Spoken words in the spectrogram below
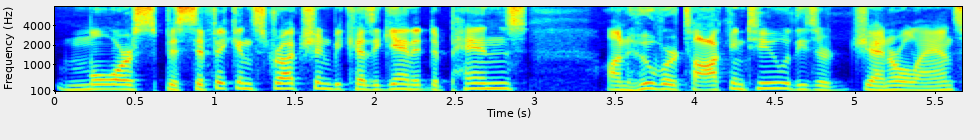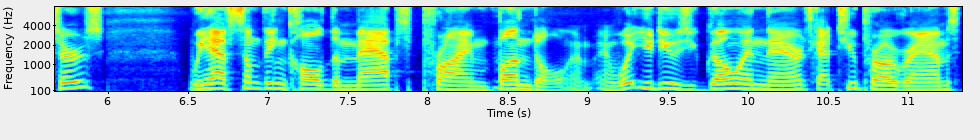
more specific instruction because again it depends on who we're talking to. These are general answers. We have something called the maps prime bundle and, what you do is you go in there it's got two programs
